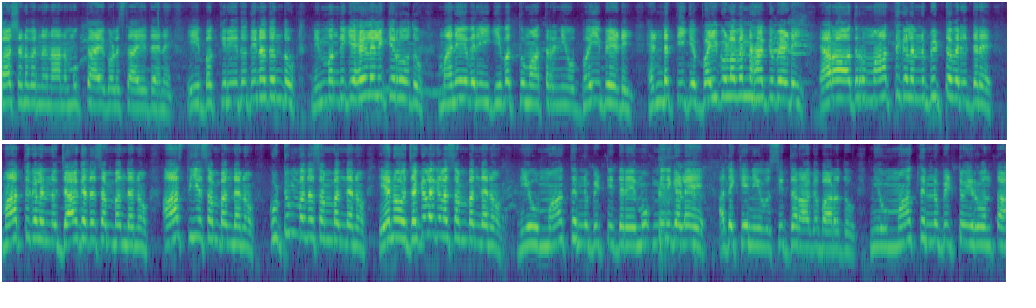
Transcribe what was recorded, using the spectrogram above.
ಭಾಷಣವನ್ನು ನಾನು ಮುಕ್ತಾಯಗೊಳಿಸ್ತಾ ಇದ್ದೇನೆ. ಈ ಬಕ್ರೀದು ದಿನದಂದು ನಿಮ್ಮೊಂದಿಗೆ ಹೇಳಲಿಕ್ಕಿರುವುದು, ಮನೆಯವರಿಗೆ ಇವತ್ತು ಮಾತ್ರ ನೀವು ಬೈಬೇಡಿ, ಹೆಂಡತಿಗೆ ಬೈಗುಳವನ್ನು ಹಾಕಬೇಡಿ. ಯಾರಾದರೂ ಮಾತುಗಳನ್ನು ಬಿಟ್ಟವರಿದ್ದರೆ, ಮಾತುಗಳನ್ನು ಜಾಗದ ಸಂಬಂಧನು, ಆಸ್ತಿಯ ಸಂಬಂಧನು, ಕುಟುಂಬದ ಸಂಬಂಧನು, ಏನೋ ಜಗಳಗಳ ಸಂಬಂಧನೋ, ನೀವು ಮಾತನ್ನು ಬಿಟ್ಟಿದ್ದರೆ ಮುಮ್ಮಿನಿಗಳೇ, ಅದಕ್ಕೆ ನೀವು ಸಿದ್ಧರಾಗಬಾರದು. ನೀವು ಮಾತನ್ನು ಬಿಟ್ಟು ಇರುವಂತಹ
